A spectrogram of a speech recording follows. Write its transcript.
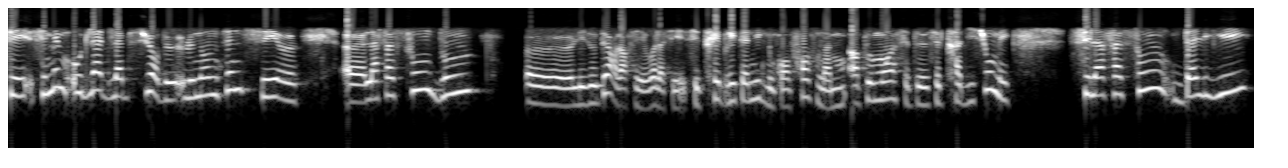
c'est même au-delà de l'absurde. Le nonsense, c'est la façon dont euh, les auteurs, alors c'est voilà, c'est très britannique, donc en France on a un peu moins cette, tradition, mais c'est la façon d'allier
